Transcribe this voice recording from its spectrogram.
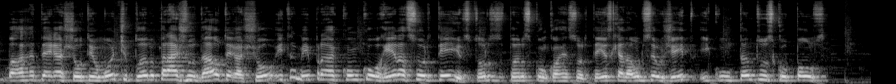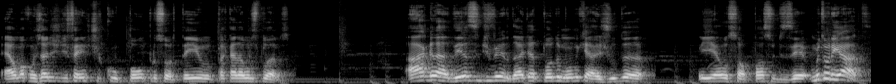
barra Terra Show. Tem um monte de plano para ajudar o Terra Show e também para concorrer a sorteios. Todos os planos concorrem a sorteios, cada um do seu jeito e com tantos cupons é uma quantidade diferente de cupom pro sorteio para cada um dos planos. Agradeço de verdade a todo mundo que ajuda e eu só posso dizer muito obrigado.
